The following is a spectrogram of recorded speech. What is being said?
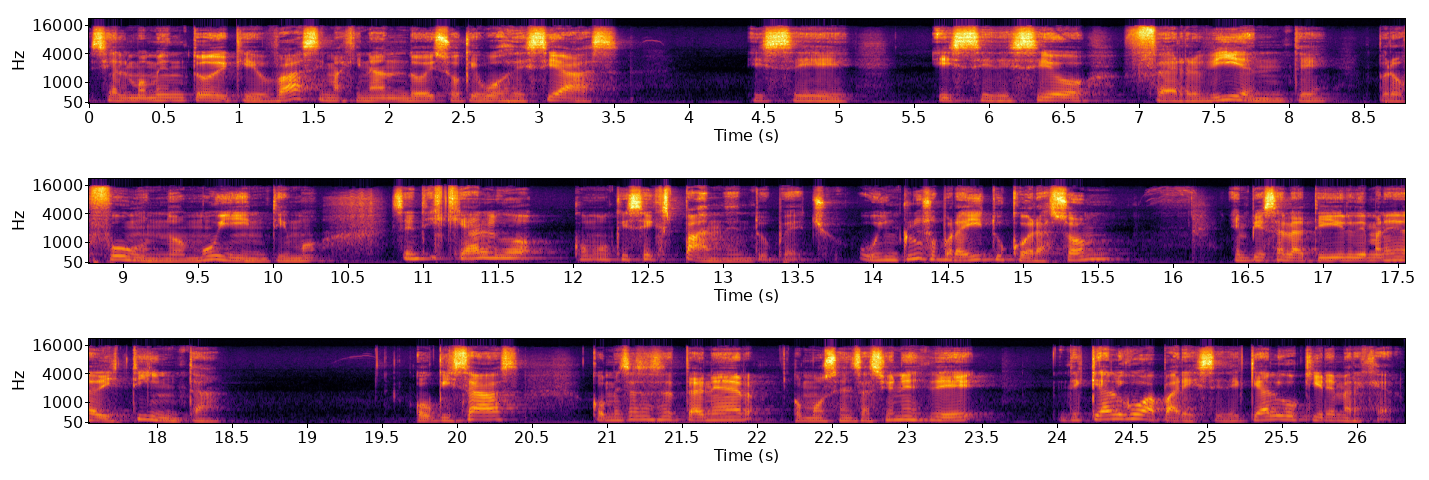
si al momento de que vas imaginando eso que vos deseás, ese, ese deseo ferviente, profundo, muy íntimo, sentís que algo como que se expande en tu pecho, o incluso por ahí tu corazón empieza a latir de manera distinta, o quizás comenzás a tener como sensaciones de de que algo aparece, de que algo quiere emerger.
